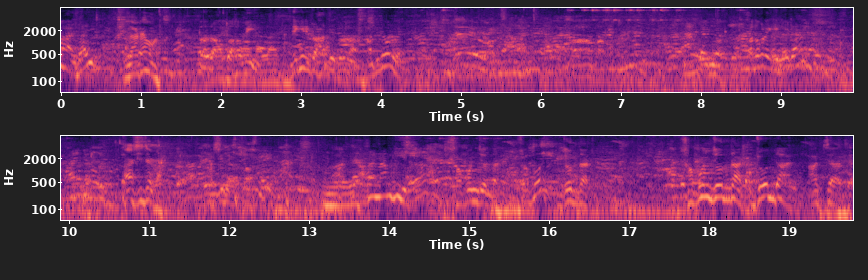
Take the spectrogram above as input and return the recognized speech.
মাছ ভাই লাঠা মাছ রক্ত হবেই একটু হাতে হাতে পারবে কত করে কিলো আশি টাকা আপনার নাম কি স্বপন জোরদার স্বপন জোরদার স্বপন জোরদার জোরদার আচ্ছা আচ্ছা।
